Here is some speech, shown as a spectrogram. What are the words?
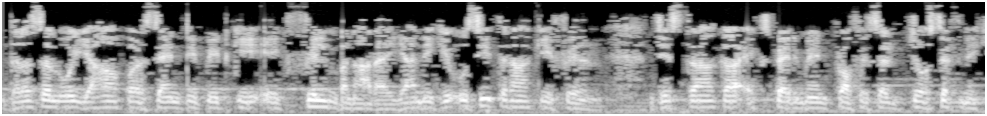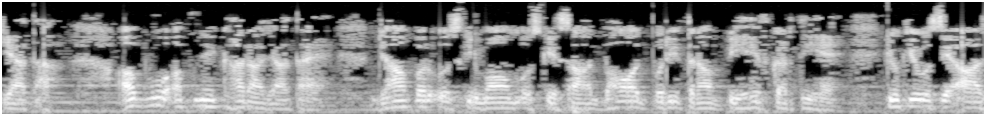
दरअसल वो यहाँ पर सेंटीपिट की एक फ़िल्म बना रहा है, यानी कि उसी तरह की फ़िल्म, जिस तरह का एक्सपेरिमेंट प्रोफेसर जोसेफ ने किया था। अब वो अपने घर आ जाता है, जहाँ पर उसकी मॉम उसके साथ बहुत बुरी तरह बिहेव करती है, क्योंकि उसे आज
